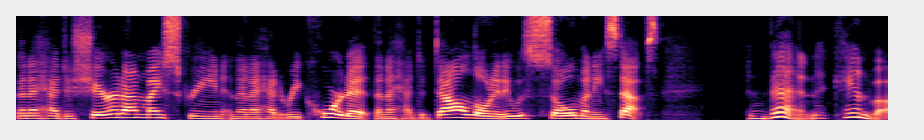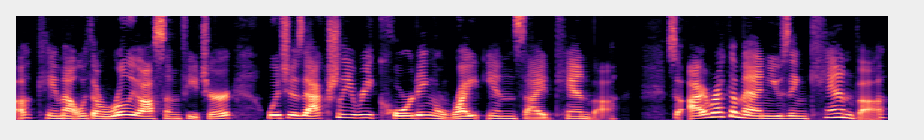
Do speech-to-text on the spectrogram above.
then I had to share it on my screen, and then I had to record it, then I had to download it. It was so many steps. And then Canva came out with a really awesome feature, which is actually recording right inside Canva. So I recommend using Canva.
